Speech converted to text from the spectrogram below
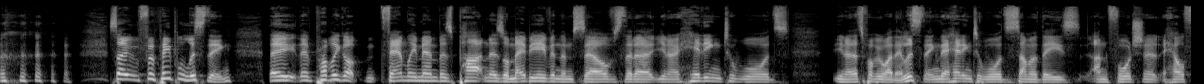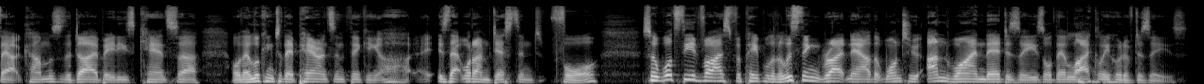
so for people listening, they they've probably got family members, partners, or maybe even themselves that are you know heading towards. You know that's probably why they're listening. They're heading towards some of these unfortunate health outcomes, the diabetes, cancer, or they're looking to their parents and thinking, "Oh, is that what I'm destined for?" So, what's the advice for people that are listening right now that want to unwind their disease or their mm-hmm. likelihood of disease?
